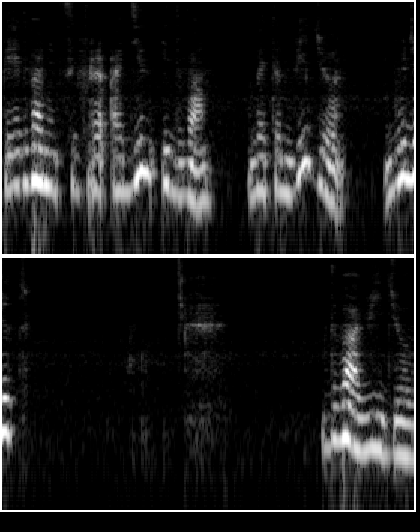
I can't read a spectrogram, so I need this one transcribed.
Перед вами цифры 1 и 2. В этом видео будет два видео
